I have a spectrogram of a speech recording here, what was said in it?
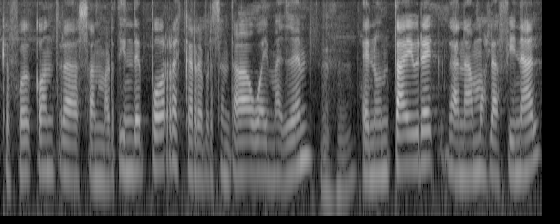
que fue contra San Martín de Porres, que representaba a Guaymallén. En un tiebreak ganamos la final.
